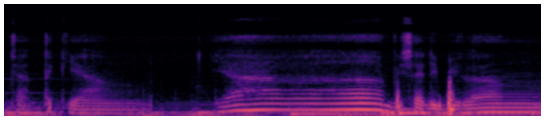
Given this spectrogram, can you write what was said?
Cantik yang ya bisa dibilang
